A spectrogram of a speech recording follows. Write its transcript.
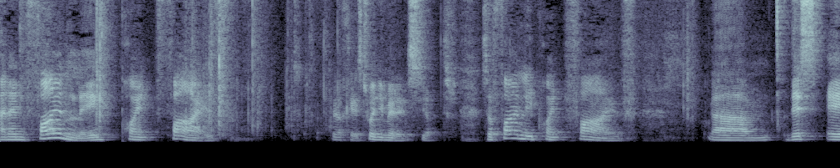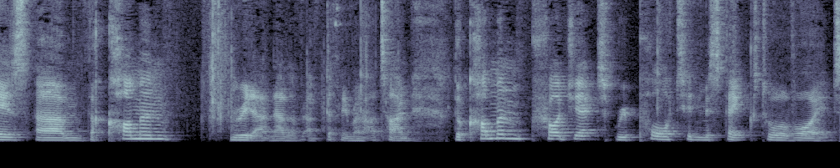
And then finally, point five. Okay, it's 20 minutes. Yeah. So finally, point five. Um, this is um, the common, read out now, I've, I've definitely run out of time. The common project reporting mistakes to avoid.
